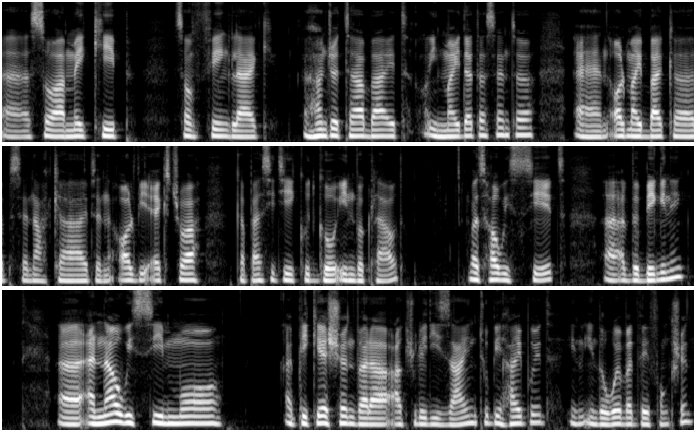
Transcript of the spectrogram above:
Uh, so I may keep something like 100 terabyte in my data center, and all my backups and archives and all the extra capacity could go in the cloud. That's how we see it uh, at the beginning. Uh, and now we see more applications that are actually designed to be hybrid in, in the way that they function,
